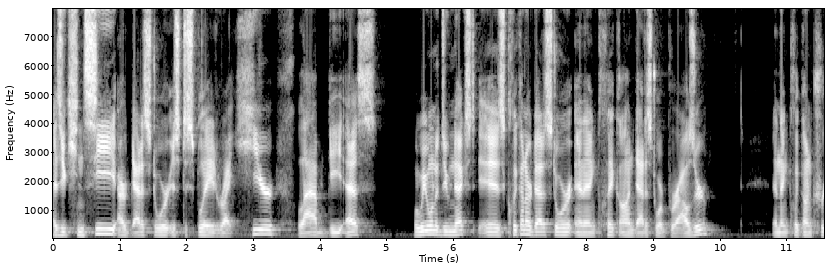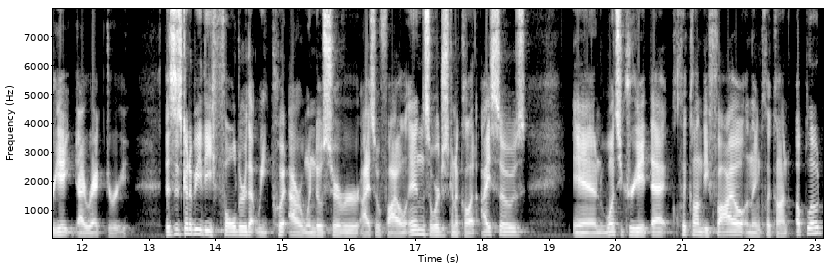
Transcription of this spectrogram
As you can see, our data store is displayed right here, LabDS. What we want to do next is click on our data store and then click on data store browser, and then click on create directory. This is going to be the folder that we put our Windows Server ISO file in, so we're just going to call it ISOs. And once you create that, click on the file and then click on upload.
